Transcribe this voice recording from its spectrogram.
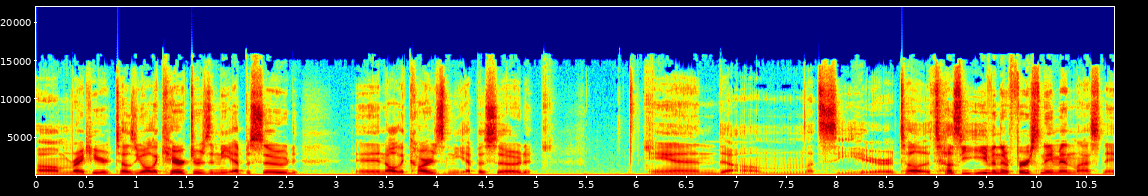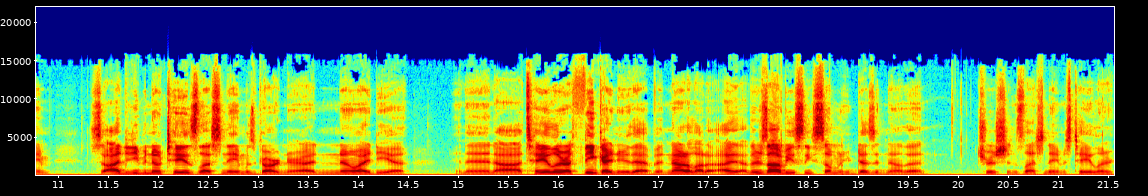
Um, right here, it tells you all the characters in the episode and all the cards in the episode. And um, let's see here. It, tell, it tells you even their first name and last name. So I didn't even know Téa's last name was Gardner. I had no idea. And then uh, Taylor, I think I knew that, but not a lot of. I, there's obviously someone who doesn't know that Tristan's last name is Taylor.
